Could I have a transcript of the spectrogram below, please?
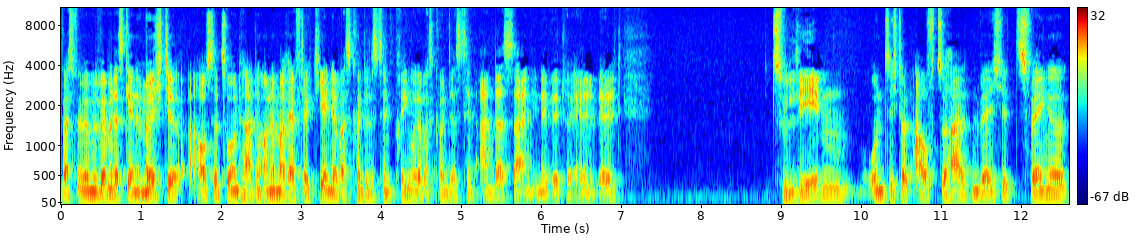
was, wenn man, das gerne möchte, außer zur Unterhaltung auch nochmal reflektieren, ja, was könnte das denn bringen oder was könnte es denn anders sein in der virtuellen Welt zu leben und sich dort aufzuhalten, welche Zwänge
